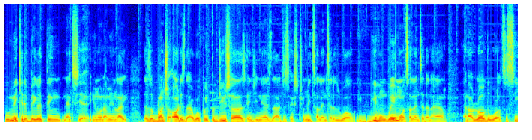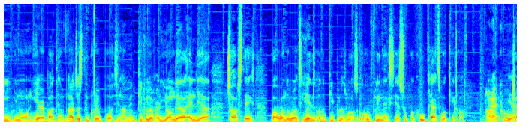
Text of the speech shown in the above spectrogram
we'll make it a bigger thing next year. You know what I mean? Like, there's a bunch of artists that I work with, producers, engineers that are just extremely talented as well, even way more talented than I am. And I'd love the world to see, you know, and hear about them. Not just the Grip Boys, you know what I mean? People have heard Young Girl, India, Chopsticks, but I want the world to hear these other people as well. So hopefully next year, Super Cool Cats will kick off. All right, cool. Yeah.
